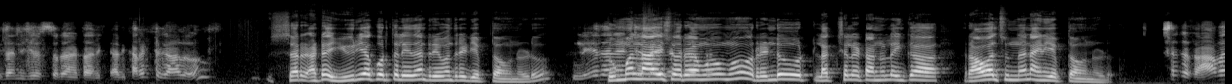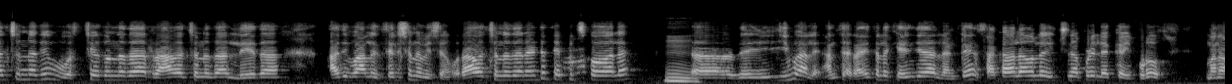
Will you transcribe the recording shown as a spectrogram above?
ఇదన్నీ చేస్తున్నారు అనటానికి. అది కరెక్ట్ కాదు. సార్ అంటే యూరియా కొరత లేదని రేవంత్ రెడ్డి చెప్తా ఉన్నాడు. తుమ్మల నాగేశ్వరరావు రెండు లక్షల టన్నులు ఇంకా రావాల్సి ఉందని ఆయన చెప్తా ఉన్నాడు. సరే రావాల్సి ఉన్నది వచ్చేది ఉన్నదా రావాల్సి ఉన్నదా లేదా అది వాళ్ళకి తెలిసిన విషయం. రావాల్సి ఉన్నదా అని అంటే తెప్పించుకోవాలి ఇవ్వాలి. అంతే. రైతులకు ఏం చేయాలంటే సకాలంలో ఇచ్చినప్పుడే లెక్క. ఇప్పుడు మనం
